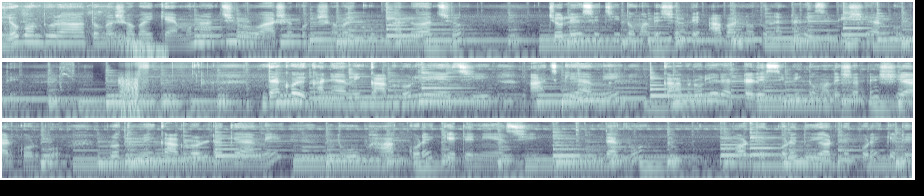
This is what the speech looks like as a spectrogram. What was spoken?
হ্যালো বন্ধুরা, তোমরা সবাই কেমন আছো? আশা করি সবাই খুব ভালো আছো। চলে এসেছি তোমাদের সাথে আবার নতুন একটা রেসিপি শেয়ার করতে। দেখো, এখানে আমি কাকরোল নিয়েছি। আজকে আমি কাকরোলের একটা রেসিপি তোমাদের সাথে শেয়ার করব। প্রথমে কাকরোলটাকে আমি দু ভাগ করে কেটে নিয়েছি। দেখো অর্ধেক করে, দুই অর্ধেক করে কেটে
